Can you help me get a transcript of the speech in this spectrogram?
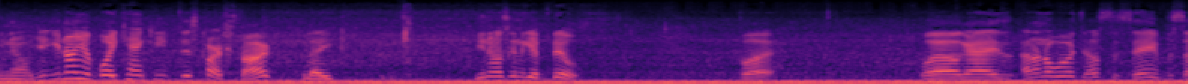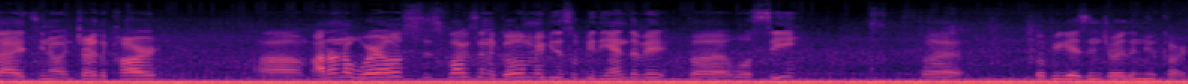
You know, you, you know your boy can't keep this car stock. Like, you know it's gonna get built. But well, guys, I don't know what else to say besides you know enjoy the car. Um, I don't know where else this vlog's gonna go. Maybe this will be the end of it, but we'll see. But hope you guys enjoy the new car.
